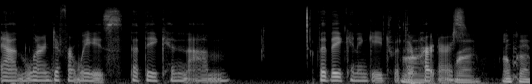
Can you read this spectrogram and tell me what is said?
and learn different ways that they can um, that they can engage with their partners. Right. Okay.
